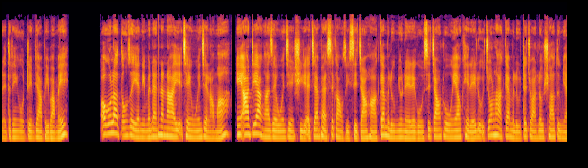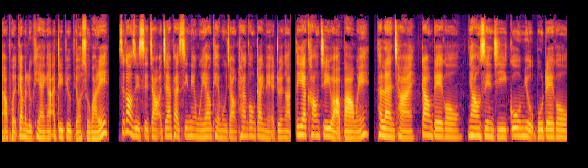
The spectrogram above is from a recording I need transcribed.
တဲ့သတင်းကိုတင်ပြပေးပါမယ်။ ဩဂုတ်လ30ရက်နေ့မနက်2နာရီအချိန်ဝန်းကျင်လောက်မှာအင်အား150ဝန်းကျင်ရှိတဲ့အကြမ်းဖက်စစ်ကောင်စီစစ်ကြောင်းဟာကပ်မလူမျိုးနယ်တွေကိုစစ်ကြောင်းထိုးဝင်ရောက်ခဲ့တယ်လို့ကျွန်းလှကပ်မလူတက်ကြွလှုပ်ရှားသူများအဖွဲ့ကပ်မလူခရိုင်ကအတည်ပြုပြောဆိုပါတယ်။ စစ်ကောင်စီစစ်ကြောင်းအကြမ်းဖက်စီးနင်းဝင်ရောက်ခဲ့မှုကြောင့်ထန်းကုန်းတိုက်နယ်အတွင်းကတရက်ခေါင်းကျေးရွာအပါအဝင်ဖလန်ချိုင်တောင်တဲကုန်းညောင်စင်ကြီးကိုမြို့ဘိုတဲကုန်း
